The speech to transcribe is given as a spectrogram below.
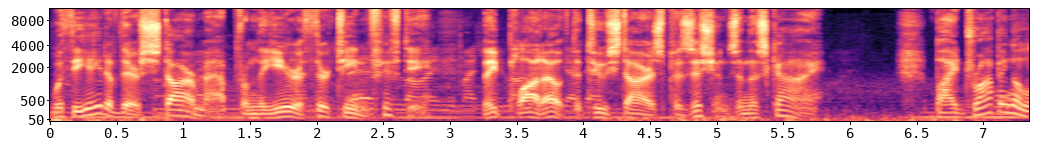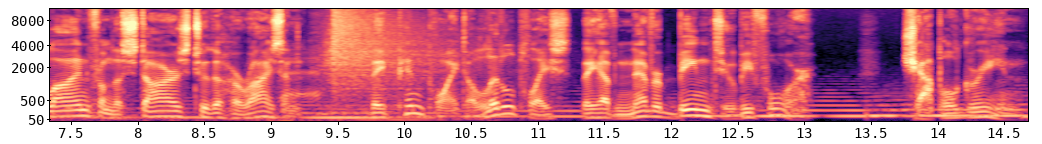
With the aid of their star map from the year 1350, they plot out the two stars' positions in the sky. By dropping a line from the stars to the horizon, they pinpoint a little place they have never been to before Chapel Green.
